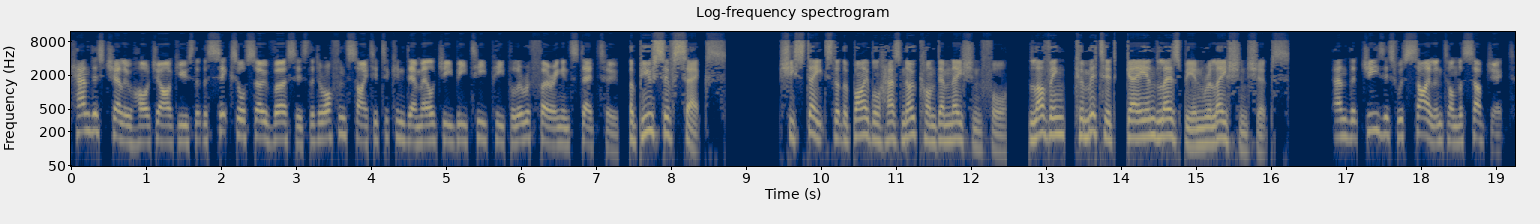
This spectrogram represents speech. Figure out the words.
Candace Chellew-Hodge argues that the six or so verses that are often cited to condemn LGBT people are referring instead to abusive sex. She states that the Bible has no condemnation for loving, committed, gay and lesbian relationships, and that Jesus was silent on the subject.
